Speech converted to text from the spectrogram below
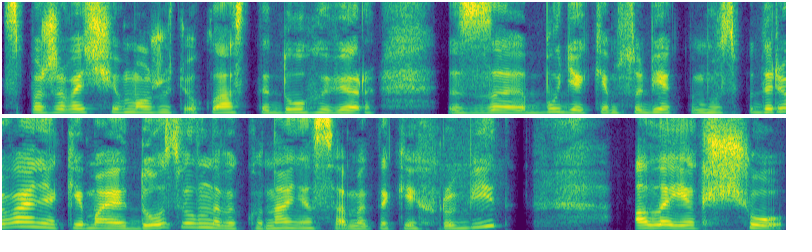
Споживачі можуть укласти договір з будь-яким суб'єктом господарювання, який має дозвіл на виконання саме таких робіт. Але якщо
